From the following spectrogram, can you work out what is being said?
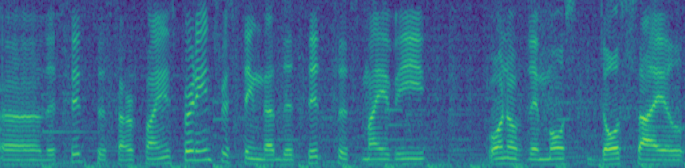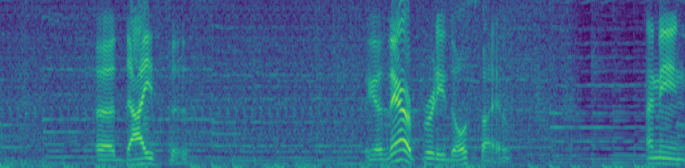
Uh, the Sitzes are fine. It's pretty interesting that the Sitzes might be one of the most docile uh, dices. Because they are pretty docile. I mean,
